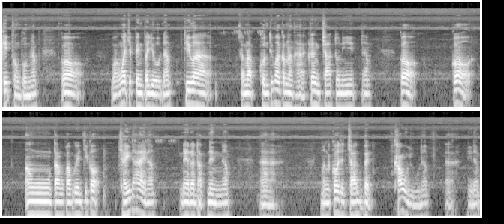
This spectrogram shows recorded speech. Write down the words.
คลิปของผมนะครับ ก็หวังว่าจะเป็นประโยชน์นะครับที่ว่าสำหรับคนที่ว่ากำลังหาเครื่องชาร์จตัวนี้นะครับ ก็ก็เอาตามความเป็นจริงก็ใช้ได้นะครับ ในระดับหนึ่งนะครับอ่ามันก็จะชาร์จแบตเข้าอยู่นะครับอ่านี่นะครับ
